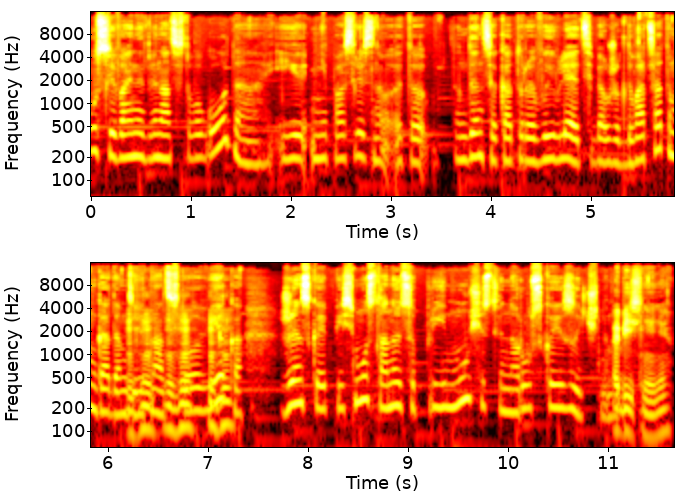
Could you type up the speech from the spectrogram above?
после войны 12 года, и непосредственно это тенденция, которая выявляет себя уже к 20-м годам 19 uh-huh, uh-huh, века, uh-huh. женское письмо становится преимущественно русскоязычным. Объяснение?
